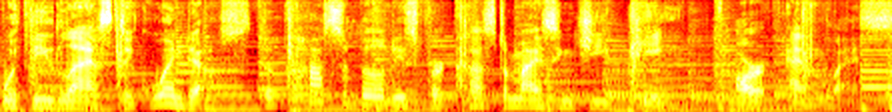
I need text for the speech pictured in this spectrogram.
With Elastic Windows, the possibilities for customizing GP are endless.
